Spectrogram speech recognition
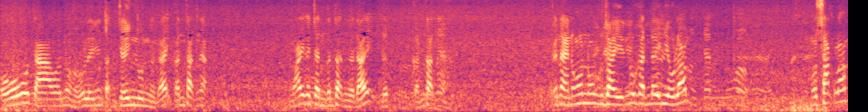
Ố chào nó hở lên đến tận trên luôn rồi. Đấy cẩn thận nha. Ngoái cái chân cẩn thận rồi. Đấy được cẩn thận nha. Cái này nó nó dày nó gần đây nhiều lắm. Nó sắc lắm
